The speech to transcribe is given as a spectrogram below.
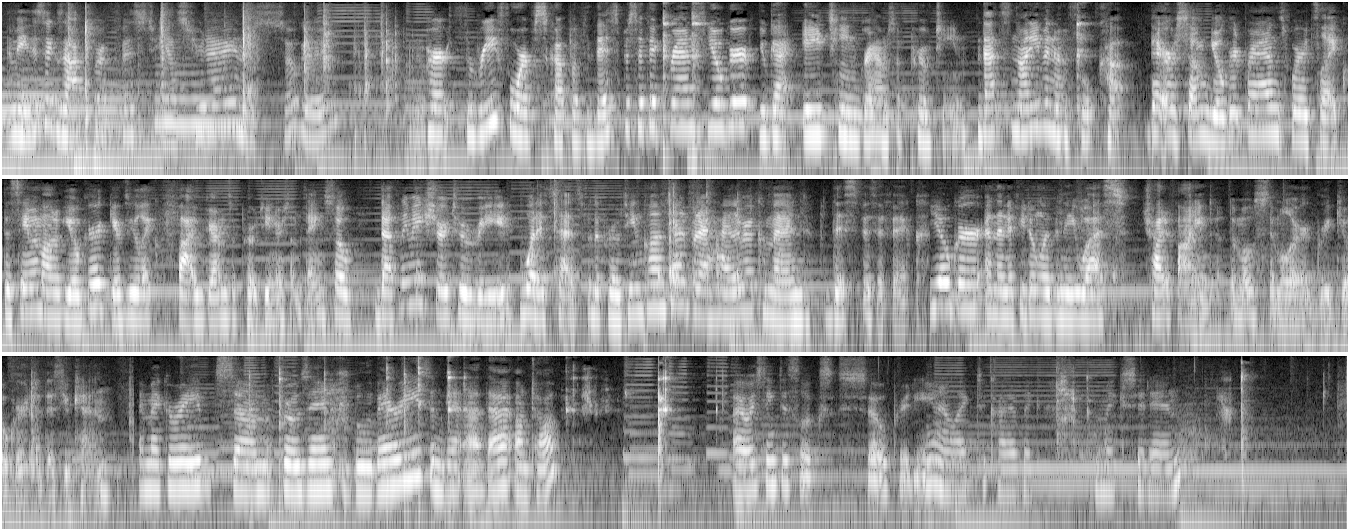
I made this exact breakfast yesterday and it's so good per 3 fourths cup of this specific brand's yogurt, you get 18 grams of protein. That's not even a full cup. There are some yogurt brands where it's like the same amount of yogurt gives you like 5 grams of protein or something. So definitely make sure to read what it says for the protein content, but I highly recommend this specific yogurt. And then if you don't live in the US, try to find the most similar Greek yogurt to this you can. I microwaved some frozen blueberries. I'm gonna add that on top. I always think this looks so pretty and I like to kind of like mix it in.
